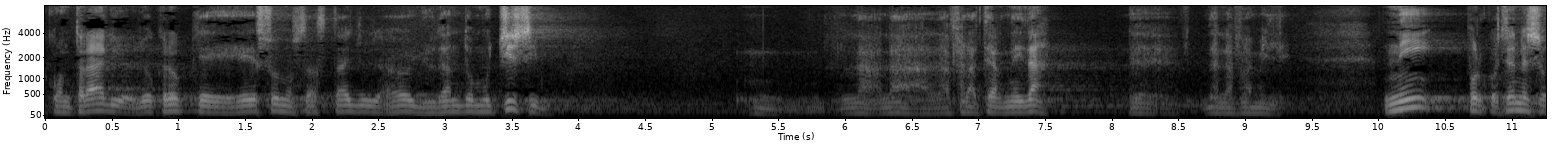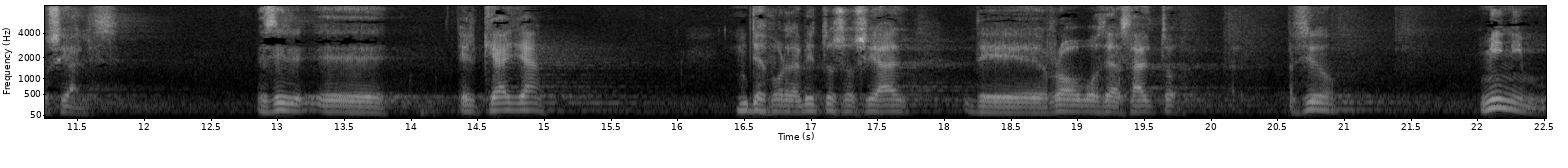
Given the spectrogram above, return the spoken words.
contrario, yo creo que eso nos está ayudando muchísimo, la, fraternidad de, de, la familia, ni por cuestiones sociales. Es decir, eh, el que haya un desbordamiento social de robos, de asalto, ha sido mínimo,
